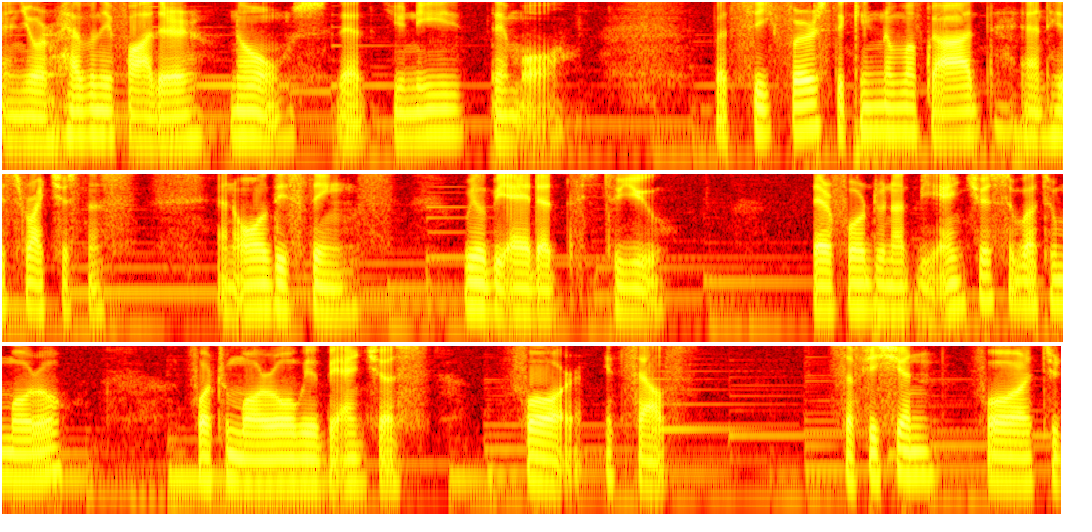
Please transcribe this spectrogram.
and your heavenly Father knows that you need them all. But seek first the kingdom of God and his righteousness, and all these things will be added to you. Therefore, do not be anxious about tomorrow, for tomorrow will be anxious for itself. Sufficient for, to,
